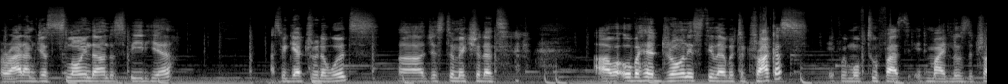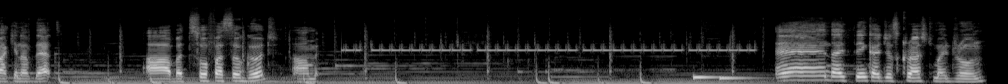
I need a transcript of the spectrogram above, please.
All right, I'm just slowing down the speed here as we get through the woods, uh, just to make sure that our overhead drone is still able to track us. If we move too fast, it might lose the tracking of that. Uh, but so far, so good. Um, and I think I just crashed my drone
